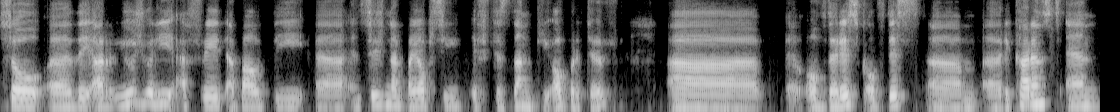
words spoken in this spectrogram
so uh, they are usually afraid about the uh, incisional biopsy if it is done preoperative uh, of the risk of this um, uh, recurrence and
